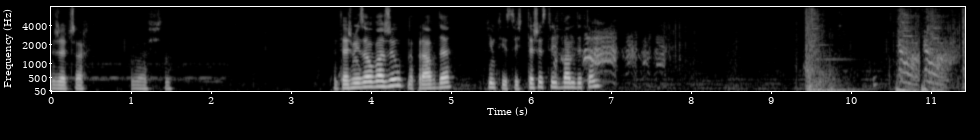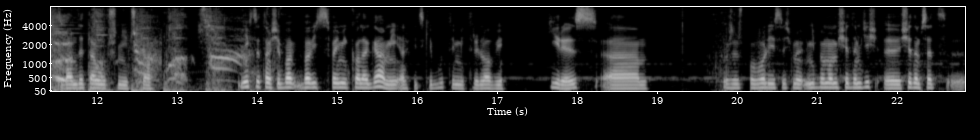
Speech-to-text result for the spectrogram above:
rzeczach. Właśnie. Ten też mnie zauważył? Naprawdę? Kim ty jesteś? Też jesteś bandytą? Bandyta łuczniczka. Nie chcę tam się bawi bawić swoimi kolegami. Elfickie buty, mitrylowi, Kirys. Um, tylko, że już powoli jesteśmy... Niby mam 70, y, 700 y,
